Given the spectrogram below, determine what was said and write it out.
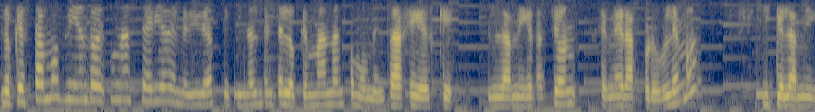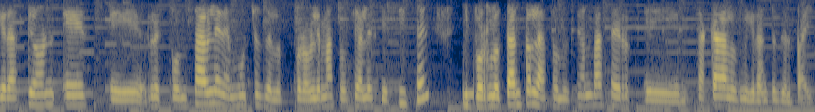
lo que estamos viendo es una serie de medidas que finalmente lo que mandan como mensaje es que la migración genera problemas y que la migración es eh, responsable de muchos de los problemas sociales que existen y por lo tanto la solución va a ser eh, sacar a los migrantes del país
